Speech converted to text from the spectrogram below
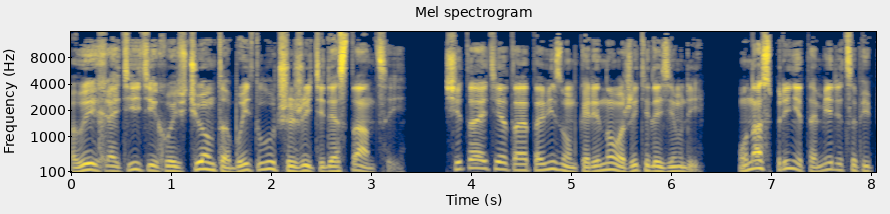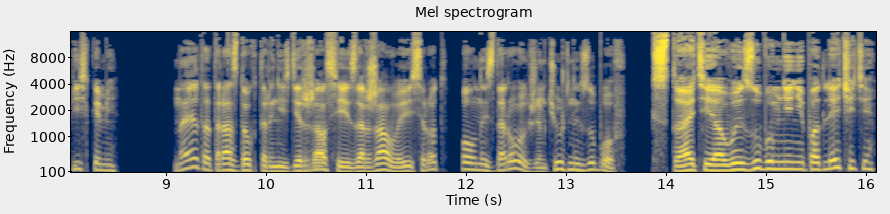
Вы хотите хоть в чем-то быть лучше жителя станции. Считайте это атовизмом коренного жителя Земли. У нас принято мериться пиписьками. На этот раз доктор не сдержался и заржал во весь рот, полный здоровых жемчужных зубов. «Кстати, а вы зубы мне не подлечите?»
